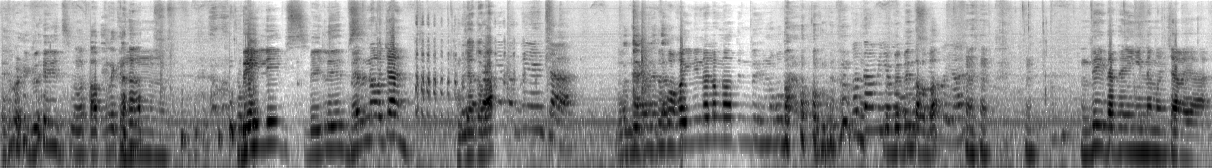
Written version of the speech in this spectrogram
Everglades, mga paprika, Mm. Bay leaves. bay leaves. Meron ako dyan. Kompleto ba? Huwag magbinenta. Magkano Ito to? kakainin na lang natin doon. Ano ko ba? Madami niya Magbebenta ka ba? Hindi, dadahingin naman siya kaya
